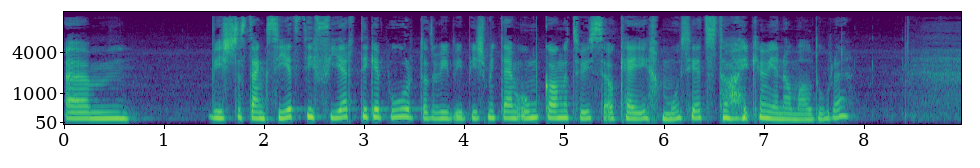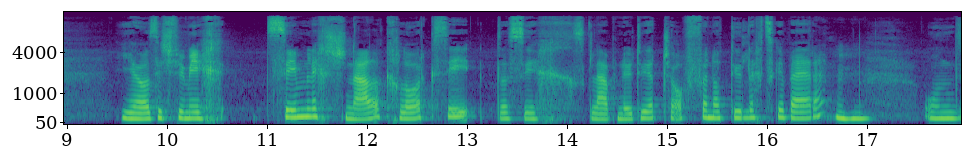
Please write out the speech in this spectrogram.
Ähm, wie ist das dann jetzt die vierte Geburt? Oder wie, wie bist du mit dem umgegangen, zu wissen, okay, ich muss jetzt da irgendwie nochmal durch? Ja, es ist für mich ziemlich schnell klar gewesen, dass ich es glaube nicht wird schaffen, natürlich zu gebären. Mhm. Und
